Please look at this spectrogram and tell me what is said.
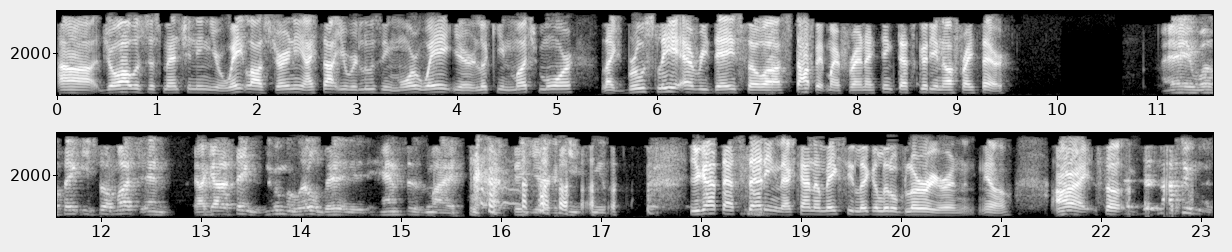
Uh, Joel was just mentioning your weight loss journey. I thought you were losing more weight. You're looking much more like Bruce Lee every day. So uh, stop it, my friend. I think that's good enough right there. Hey, well, thank you so much. And I got to thank Zoom a little bit. It enhances my, my figure. It keeps me. You got that setting that kind of makes you look a little blurrier, and you know. All right, so not too much.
